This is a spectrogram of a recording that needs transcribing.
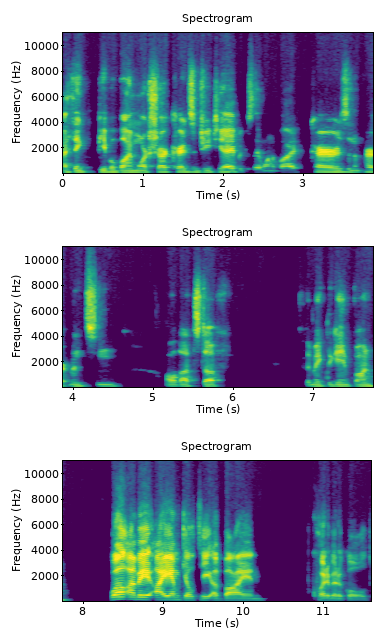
I think people buy more shark cards in GTA because they want to buy cars and apartments and all that stuff that make the game fun. Well, I mean, I am guilty of buying quite a bit of gold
